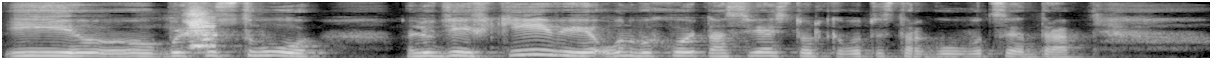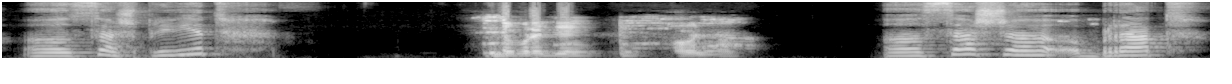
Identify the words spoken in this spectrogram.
и большинство людей в Киеве, он выходит на связь только вот из торгового центра. Саш, привет. Добрый день, Ольга. А, Саша, брат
